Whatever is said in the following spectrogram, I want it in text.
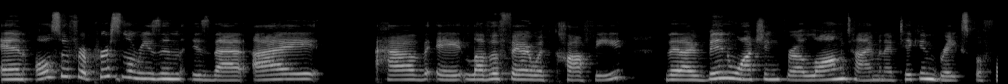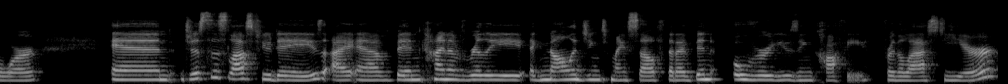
And also for a personal reason is that I have a love affair with coffee that I've been watching for a long time and I've taken breaks before and just this last few days, I have been kind of really acknowledging to myself that I've been overusing coffee for the last year.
